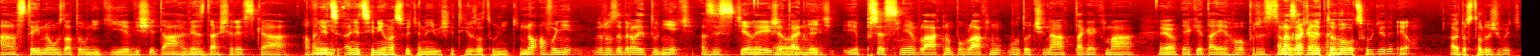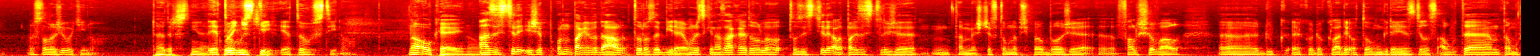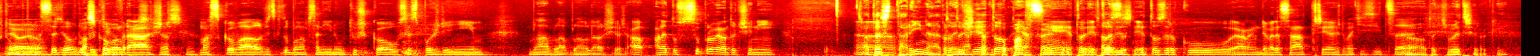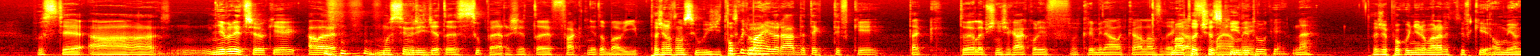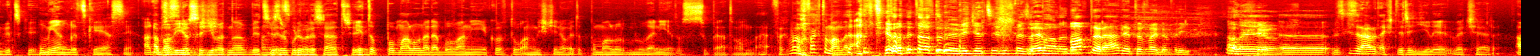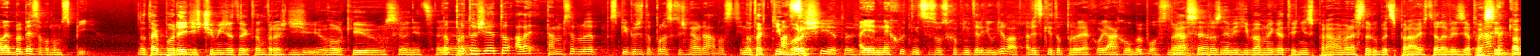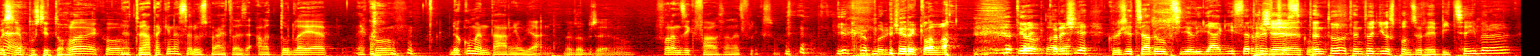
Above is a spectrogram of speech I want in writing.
a stejnou zlatou nití je vyšitá hvězda šerifská. A, a, oni, nic, a nic jiného na světě není vyšitý zlatou nití. No a oni rozebrali tu niť a zjistili, že jo, ta okay. niť je přesně vlákno po vláknu otočená tak, jak má, jo. jak je ta jeho. A na základě toho niť. odsoudili? Jo. A dostal do životí? Dostal do životí, no. To je drsný, ne? Je to hustý, je to hustý, no. No, OK. No. A zjistili i, že on pak jako dál to rozebírá. On vždycky na základě tohle to zjistili, ale pak zjistili, že hm, tam ještě v tomhle případu bylo, že eh, falšoval uh, jako doklady o tom, kde jezdil s autem, tam už to neseděl v maskoval, vražd, jasně. maskoval, vždycky to bylo napsané jinou tuškou, se spožděním, bla, bla, bla, další. Ale to super natočený. A to je starý, ne? To Protože je, je to, jasně, jako je, to, je, to, z, je to z roku, já nevím, 93 až 2000. No, teď byly tři roky. Prostě a mě byly tři roky, ale musím říct, že to je super, že to je fakt, mě to baví. Takže na tom si užijte. Pokud má někdo rád detektivky, tak to je lepší než jakákoliv kriminálka Las Vegas, Má to český titulky? Ne. Takže pokud někdo má rád detektivky a umí anglicky. Umí anglicky, jasně. A, a baví ho se dívat na věci anglicky. z roku 93. Je to pomalu nadabovaný, jako tou angličtinou, je to pomalu mluvený, je to super, já to mám, fakt, fakt to mám rád. Jo. to na to vidět, si úplně zapálený. Mám to rád, je to fakt dobrý. Ale uh, vždycky se dáme tak čtyři díly večer, ale blbě se potom spí. No tak bodej, když čumíš, no tak tam vraždí holky u silnice. No protože je to, ale tam se blbě spí, protože to podle skutečné události. No tak tím Asi, horší je to, že? A je nechutný, co jsou schopni ty lidi udělat. A vždycky je to pro jako nějakou blbost. No já se hrozně vyhýbám negativním zprávám, já nesledu vůbec zprávy v televizi a pak si, aby si pustit tohle. Jako... Ne, to já taky nesledu zprávy v televizi, ale tohle je jako dokumentárně udělané. No dobře, no. Forensic Files na Netflixu. Reklama. Tyjo, konečně, konečně třeba tomu přidělí nějaký server Takže v Česku. Tento, tento díl sponzoruje Beat Saber,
